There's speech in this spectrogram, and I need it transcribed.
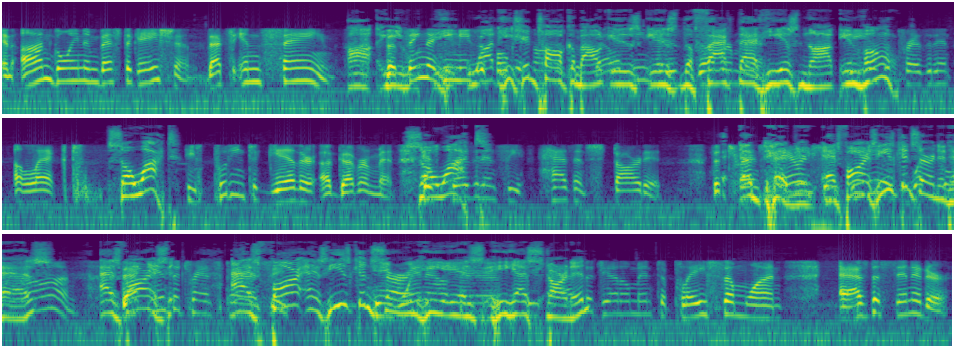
an ongoing investigation? That's insane. Uh, the thing that he needs what to he should talk about is is the fact that he is not He is the involved. president-elect. So what? He's putting together a government. So His what? presidency hasn't started. The transparency as far as he's concerned, it has. on. As That far as as far as he's concerned, he is there, he has started. the gentleman to play someone as the senator.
